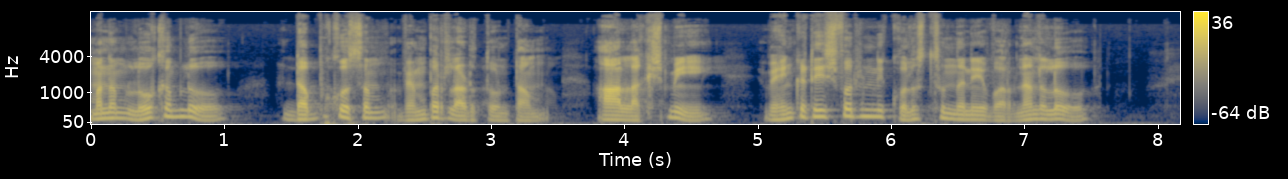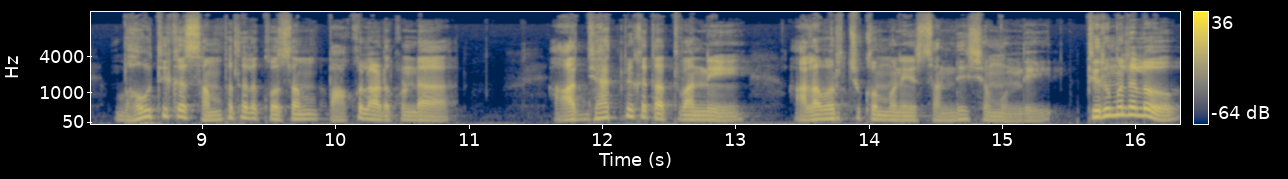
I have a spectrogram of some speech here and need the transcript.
మనం లోకంలో డబ్బు కోసం వెంపర్లాడుతుంటాం ఆ లక్ష్మి వెంకటేశ్వరుణ్ణి కొలుస్తుందనే వర్ణనలో భౌతిక సంపదల కోసం పాకులాడకుండా ఆధ్యాత్మిక తత్వాన్ని అలవర్చుకొమ్మనే సందేశం ఉంది. తిరుమలలో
